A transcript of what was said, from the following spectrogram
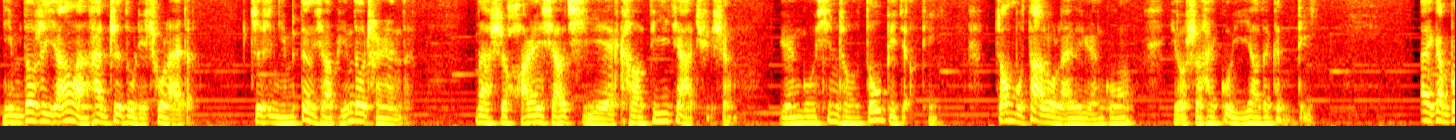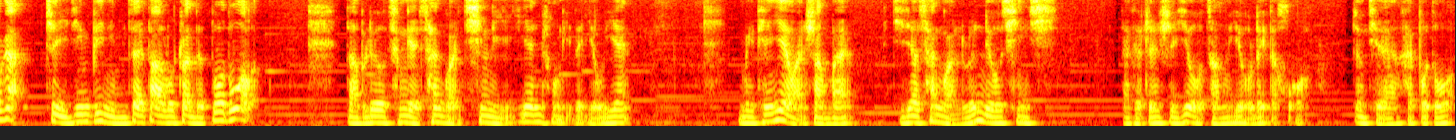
你们都是养懒汉制度里出来的。这是你们邓小平都承认的。那时华人小企业靠低价取胜，员工薪酬都比较低，招募大陆来的员工，有时还故意要得更低。爱干不干，这已经比你们在大陆赚的多多了。W 曾给餐馆清理烟囱里的油烟，每天夜晚上班，几家餐馆轮流清洗，那可真是又脏又累的活，挣钱还不多，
